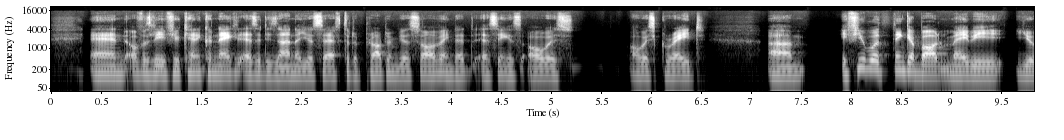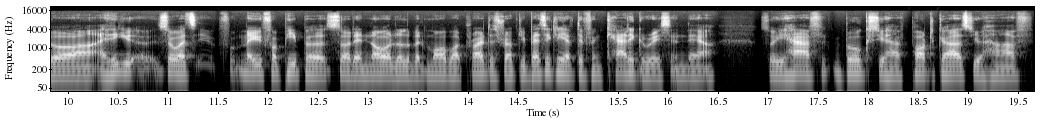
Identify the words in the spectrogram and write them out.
and obviously, if you can connect as a designer yourself to the problem you're solving, that I think is always always great. Um, if you would think about maybe your, I think you, so what's for, maybe for people so they know a little bit more about Product Disrupt, you basically have different categories in there. So you have books, you have podcasts, you have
